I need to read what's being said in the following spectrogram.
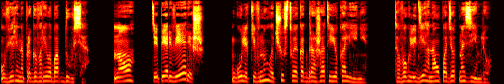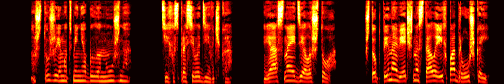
уверенно проговорила бабдуся. «Ну, теперь веришь?» Гуля кивнула, чувствуя, как дрожат ее колени. Того гляди, она упадет на землю. «А что же им от меня было нужно?» — тихо спросила девочка. «Ясное дело, что. Чтоб ты навечно стала их подружкой,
